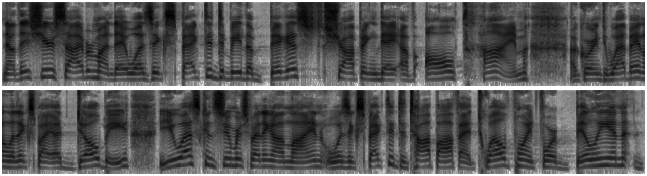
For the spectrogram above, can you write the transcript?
Now, this year's Cyber Monday was expected to be the biggest shopping day of all time. According to web analytics by Adobe, U.S. consumer spending online was expected to top off at $12.4 billion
